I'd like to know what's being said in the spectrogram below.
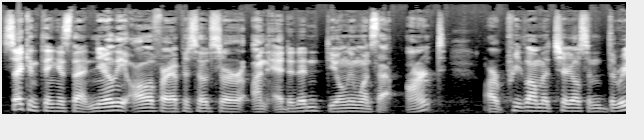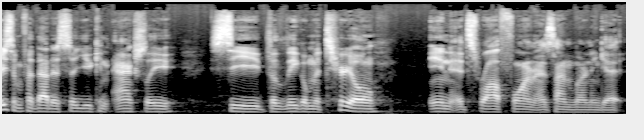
Second thing is that nearly all of our episodes are unedited. The only ones that aren't are pre-law materials, and the reason for that is so you can actually see the legal material in its raw form as I'm learning it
